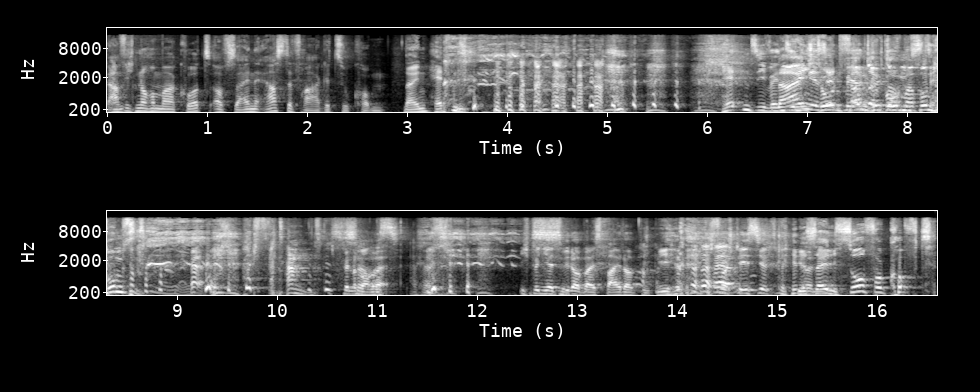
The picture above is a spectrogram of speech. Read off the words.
Darf ich noch mal kurz auf seine erste Frage zu kommen? Nein. Hätten, hätten sie, wenn Nein, sie nicht tot wären, entfernt euch doch mal gebumst? vom Bumsen. Ich bin raus. Ich bin jetzt wieder bei Spider-Pipi. Ich verstehe es jetzt wieder Ihr seid nicht. so verkopft.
